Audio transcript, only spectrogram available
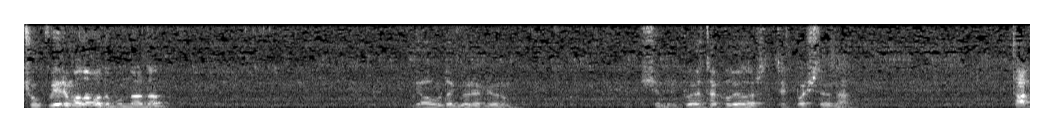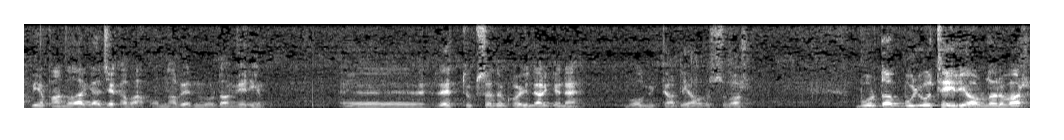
çok verim alamadım bunlardan. Yavru da göremiyorum. Şimdilik böyle takılıyorlar tek başlarına. Takviye pandalar gelecek ama onun haberini buradan vereyim. Ee, Red Tux'a da koyular gene. Bol miktarda yavrusu var. Burada Blue Tail yavruları var.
